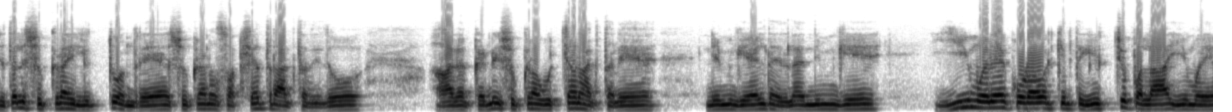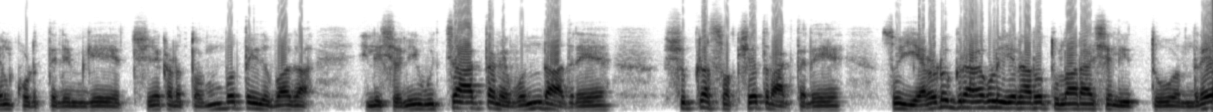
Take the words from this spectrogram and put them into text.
ಜೊತೆಲಿ ಶುಕ್ರ ಇಲ್ಲಿತ್ತು ಅಂದರೆ ಶುಕ್ರನ ಸ್ವಕ್ಷೇತ್ರ ಆಗ್ತದೆ ಇದು. ಆಗ ಕಣ್ಣಿ ಶುಕ್ರ ಆಗ್ತಾನೆ. ನಿಮ್ಗೆ ಹೇಳ್ತಾ ಇದ್ದಿಲ್ಲ ನಿಮಗೆ ಈ ಮನೆ ಕೊಡೋಕ್ಕಿಂತ ಹೆಚ್ಚು ಫಲ ಈ ಮನೆಯಲ್ಲಿ ಕೊಡುತ್ತೆ ನಿಮಗೆ. ಶೇಕಡ ತೊಂಬತ್ತೈದು ಭಾಗ. ಇಲ್ಲಿ ಶನಿ ಉಚ್ಚ ಆಗ್ತಾನೆ ಒಂದಾದರೆ ಶುಕ್ರ ಸ್ವಕ್ಷೇತ್ರ ಆಗ್ತಾನೆ. ಸೊ ಎರಡು ಗ್ರಹಗಳು ಏನಾದರೂ ತುಲಾರಾಶಿಯಲ್ಲಿ ಇತ್ತು ಅಂದರೆ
